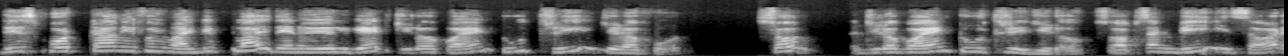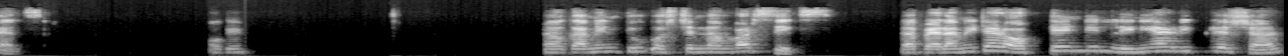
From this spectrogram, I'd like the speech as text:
this fourth term if we multiply then we will get 0 0.2304 so 0 0.230. So option B is our answer. Okay. Now coming to question number 6. The parameter obtained in linear regression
